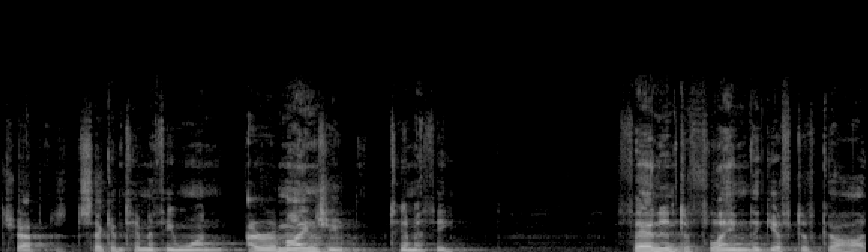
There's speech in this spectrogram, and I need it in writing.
chapter 2 Timothy 1. I remind you, Timothy, fan into flame the gift of God,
